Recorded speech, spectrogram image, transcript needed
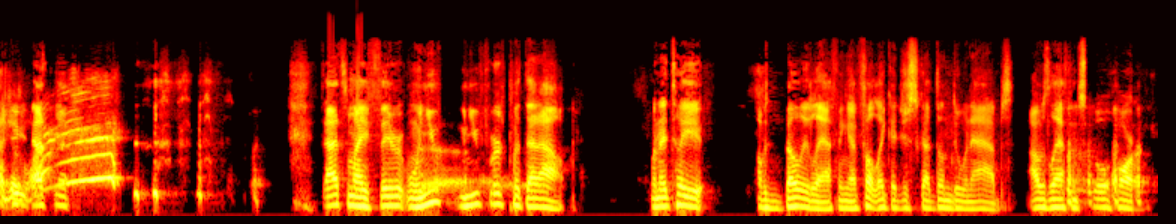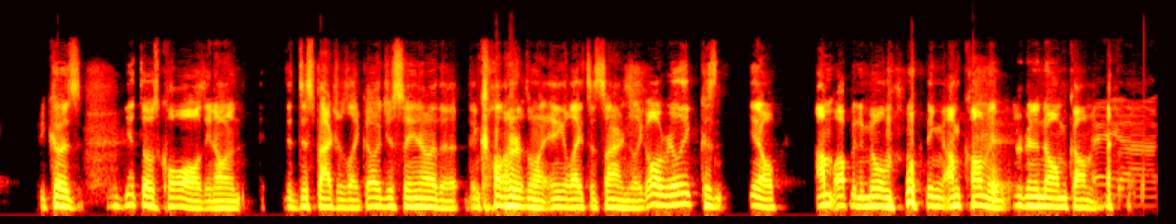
Dude, that's That's my favorite. When you when you first put that out, when I tell you I was belly laughing, I felt like I just got done doing abs. I was laughing so hard because you get those calls, you know, and the dispatcher's like, "Oh, just so you know, the the caller doesn't want any lights or sirens." You're like, "Oh, really?" Because you know I'm up in the middle of the morning. I'm coming. You're gonna know I'm coming. Hey, uh,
